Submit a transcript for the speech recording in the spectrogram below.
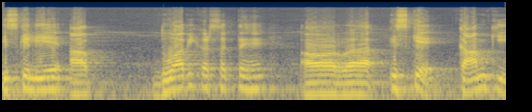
इसके लिए आप दुआ भी कर सकते हैं और इसके काम की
